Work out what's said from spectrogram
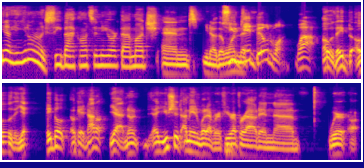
you know, you don't really see backlots in New York that much. And you know, the so one you that, did build one. Wow. Oh, they oh the yeah, they built okay not a, yeah no uh, you should i mean whatever. If you're ever out in uh where our,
